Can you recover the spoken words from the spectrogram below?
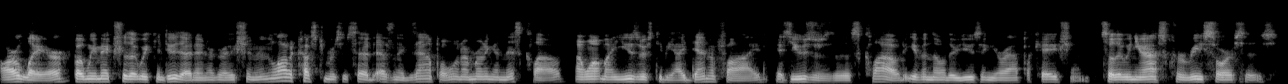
our layer, but we make sure that we can do that integration. And a lot of customers have said, as an example, when I'm running in this cloud, I want my users to be identified as users of this cloud, even though they're using your application, so that when you ask for resources,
